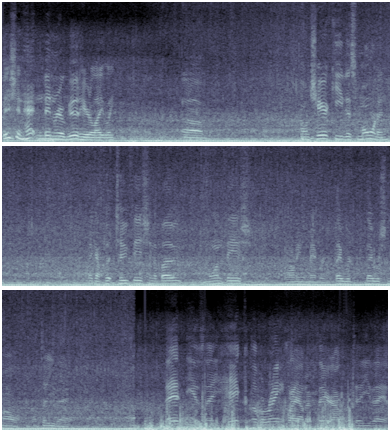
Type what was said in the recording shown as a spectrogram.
Fishing hadn't been real good here lately. Um, on Cherokee this morning. I think I put two fish in the boat, one fish. I don't even remember. They were they were small. I'll tell you that. That is a heck of a rain cloud up there. I will tell you that.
